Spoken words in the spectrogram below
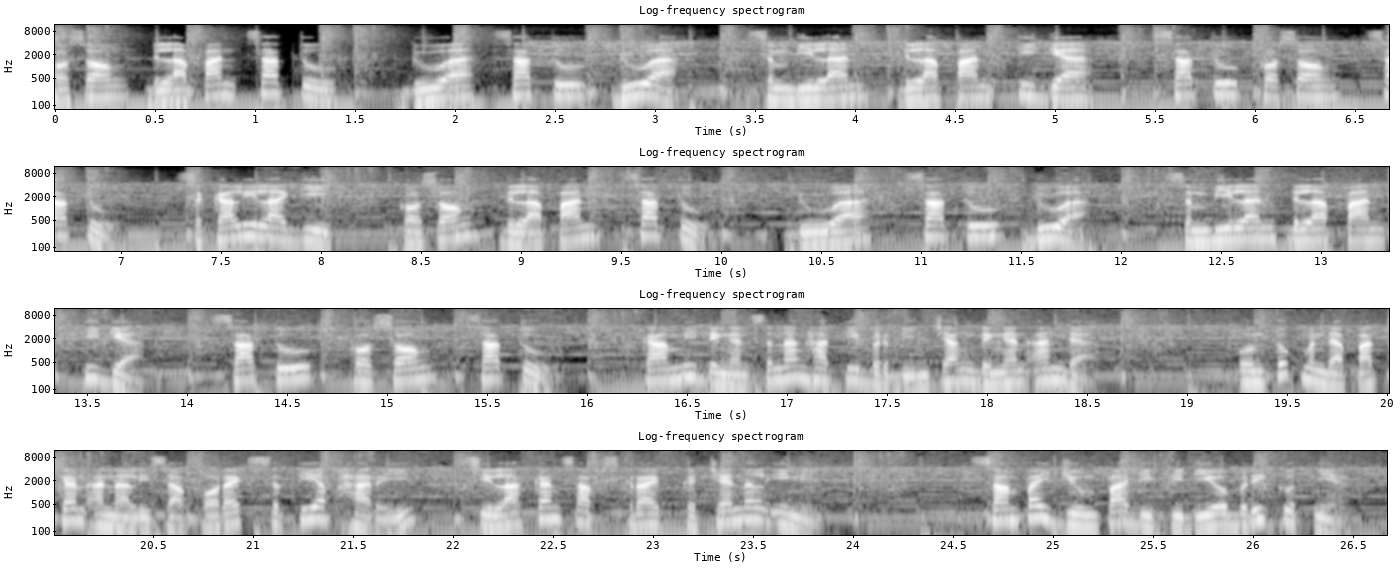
081212 983 101. Sekali lagi, 081 212 983 101. Kami dengan senang hati berbincang dengan Anda. Untuk mendapatkan analisa forex setiap hari, silakan subscribe ke channel ini. Sampai jumpa di video berikutnya.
